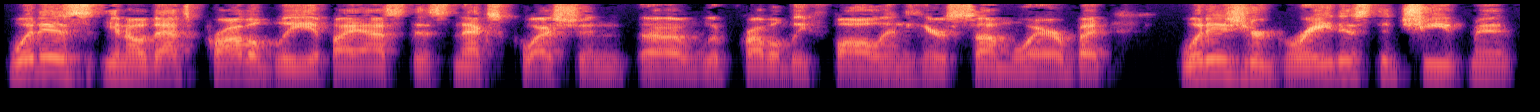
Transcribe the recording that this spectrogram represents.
What is you know that's probably if i ask this next question uh, would probably fall in here somewhere but what is your greatest achievement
